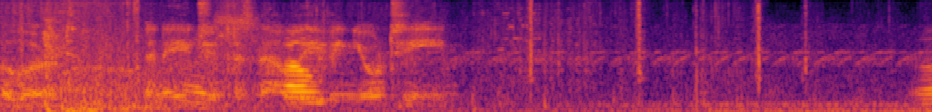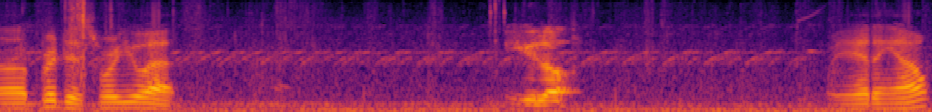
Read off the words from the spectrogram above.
Alert. An agent is now Well- leaving your team. Uh, Bridges, where you at? You lot. Are you heading out?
